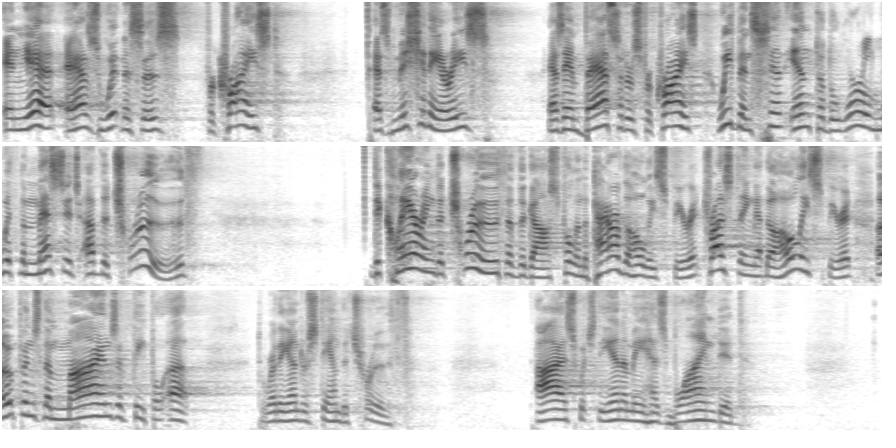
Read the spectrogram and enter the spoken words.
And yet, as witnesses for Christ, as missionaries, as ambassadors for Christ, we've been sent into the world with the message of the truth, declaring the truth of the gospel and the power of the Holy Spirit, trusting that the Holy Spirit opens the minds of people up to where they understand the truth. Eyes which the enemy has blinded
